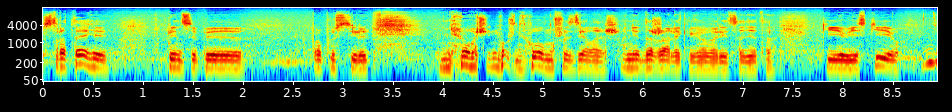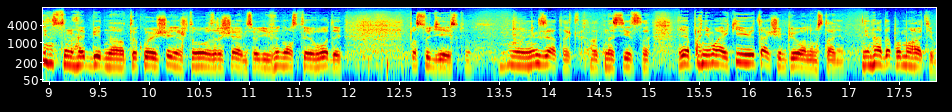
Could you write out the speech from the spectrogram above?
стратегии, в принципе, пропустили не очень нужный гол, ну что сделаешь. Они дожали, как говорится, где-то Киев есть Киев. Единственное обидно, вот такое ощущение, что мы возвращаемся в 90-е годы по судейству. Ну, нельзя так относиться. Я понимаю, Киев и так чемпионом станет. Не надо помогать им.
